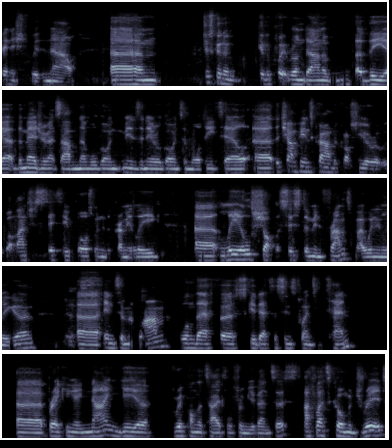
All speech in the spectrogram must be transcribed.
finished with now. Um, just going to give a quick rundown of, of the uh, the major events that happened, then we'll go in, me and Zanir will go into more detail. Uh, the champions crowned across Europe. We've got Manchester City, of course, winning the Premier League. Uh, Lille shot the system in France by winning Ligue 1. Uh, Inter Milan won their first Scudetto since 2010, uh, breaking a nine-year grip on the title from Juventus. Atletico Madrid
